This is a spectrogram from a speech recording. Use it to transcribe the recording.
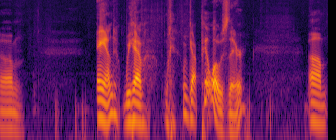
um, and we have we've got pillows there. Um,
